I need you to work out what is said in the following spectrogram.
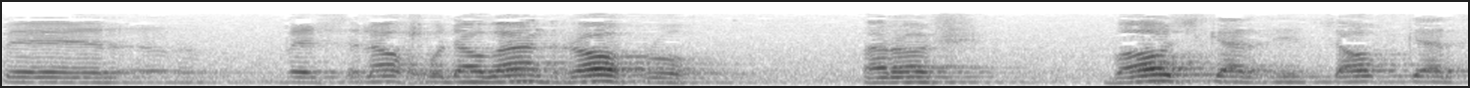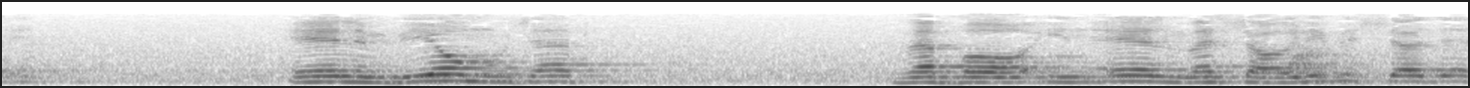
به به اصطلاح خداوند راه رو براش باز کرده صاف کرده علم بیاموزد و با این علم وسائلی بسازه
